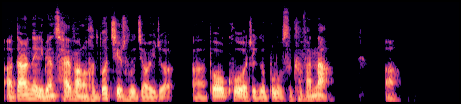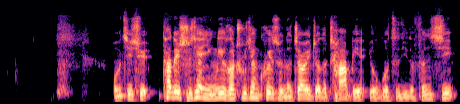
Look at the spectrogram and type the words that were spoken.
啊，当然那里边采访了很多杰出的交易者啊，包括这个布鲁斯科凡纳。我们继续，他对实现盈利和出现亏损的交易者的差别有过自己的分析。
